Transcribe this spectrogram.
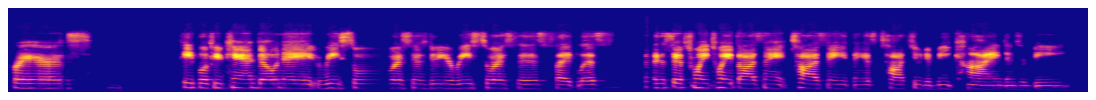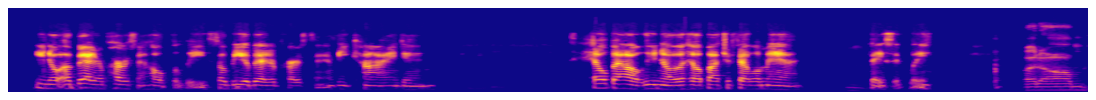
prayers. Mm-hmm. People, if you can donate resources, do your resources. Like let's, like I said, if 2020 taught us, taught us anything, it's taught you to be kind and to be, you know, a better person. Hopefully, so be a better person and be kind and help out, you know, help out your fellow man, mm. basically. But um,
